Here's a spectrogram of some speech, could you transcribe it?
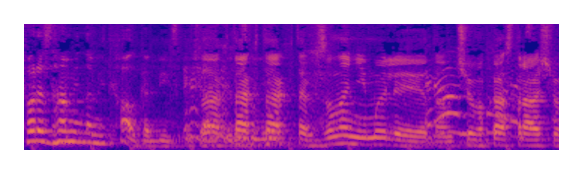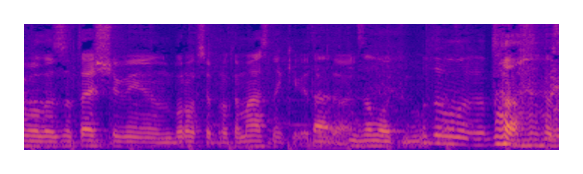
Форест Гамп нам від Халка біг спочатку. Так, так, так, так. В зеленій милі там чувака Форест. страчували за те, що він боровся проти месників і так Так, далі. за Локі Ну, був. то воно так. Це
